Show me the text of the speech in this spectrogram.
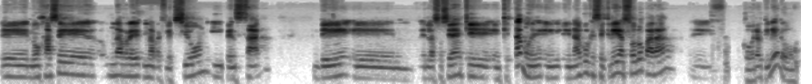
eh, nos hace una, una, reflexión y pensar de eh, en la sociedad en que, en que estamos, en, algo que se crea solo para cobrar dinero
